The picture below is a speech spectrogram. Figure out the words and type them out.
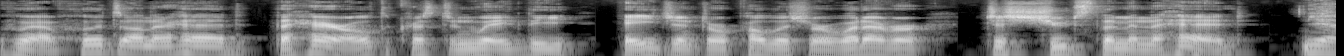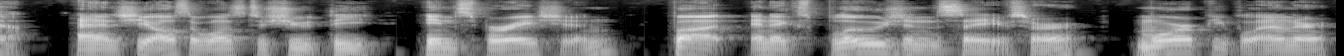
who have hoods on their head. The Herald, Kristen Wiig, the agent or publisher or whatever, just shoots them in the head. Yeah. And she also wants to shoot the inspiration, but an explosion saves her. More people enter.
